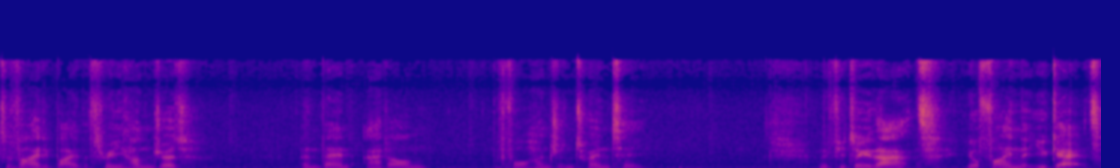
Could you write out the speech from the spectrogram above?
divided by the 300 and then add on the 420. And if you do that, you'll find that you get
